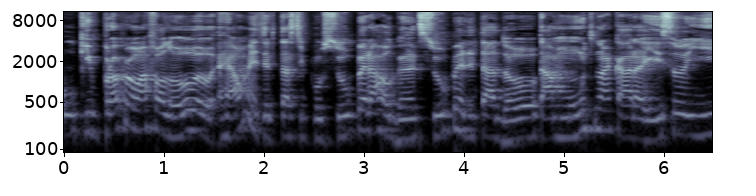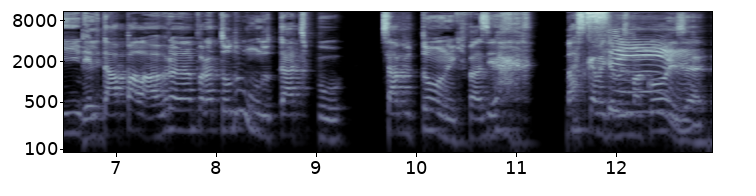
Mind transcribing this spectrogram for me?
o que o próprio Omar falou, realmente, ele tá, tipo, super arrogante, super ditador, tá muito na cara isso, e ele dá a palavra para todo mundo, tá, tipo, sabe o Tony que fazia basicamente Sim. a mesma coisa?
